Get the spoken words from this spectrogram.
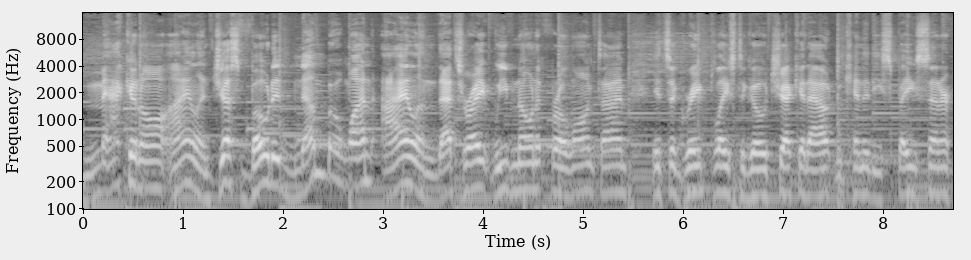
Mackinac Island, just voted number one island. That's right. We've known it for a long time. It's a great place to go. Check it out in Kennedy Space Center.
